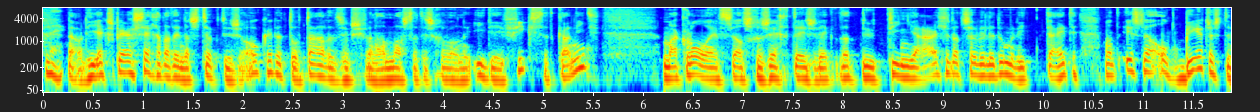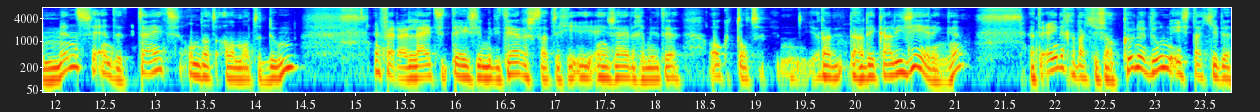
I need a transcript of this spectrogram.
Nee. Nou, die experts zeggen dat in dat stuk dus ook. Hè. De totale destructie van Hamas, dat is gewoon een idee fix. Dat kan niet. Macron heeft zelfs gezegd deze week dat duurt tien jaar als je dat zou willen doen, maar die tijd. Want Israël ontbeert dus de mensen en de tijd om dat allemaal te doen. En verder leidt deze militaire strategie, die eenzijdige militair, ook tot radicalisering. Hè? Het enige wat je zou kunnen doen is dat je de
